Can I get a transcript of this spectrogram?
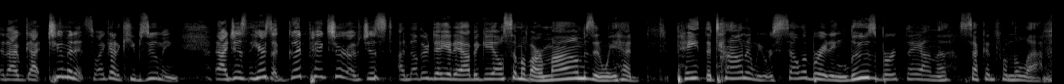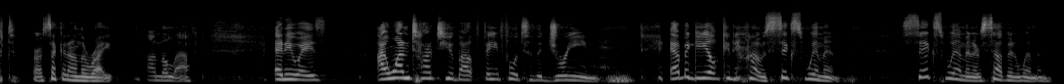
And I've got two minutes, so I got to keep zooming. And I just, here's a good picture of just another day at Abigail. Some of our moms, and we had paint the town, and we were celebrating Lou's birthday on the second from the left, or second on the right, on the left. Anyways, I want to talk to you about faithful to the dream. Abigail can house six women, six women or seven women.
